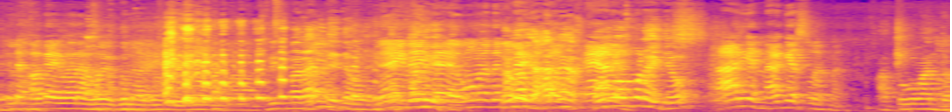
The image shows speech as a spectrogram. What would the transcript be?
એટલે હગાઈ વાળા હોય ગુલાબજાંબુ ફ્રીજમાં રાખી દીધા હોય. નહીં. એ પડાઈ ગયો. આર્ય નાગેશ્વરના આ તો વાંધો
